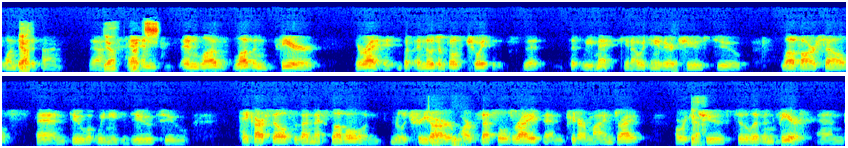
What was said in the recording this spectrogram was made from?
one day Yeah. at a time. Yeah. yeah And, and and love love and fear. You're right. It, but and those are both choices that that we make. You know, we can either choose to love ourselves and do what we need to do to take ourselves to that next level and really treat our, our vessels right and treat our minds right, or we can Yeah. choose to live in fear and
